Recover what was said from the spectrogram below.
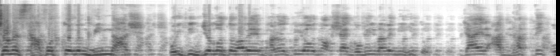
আশ্রমের স্থাপত্য এবং বিন্যাস ঐতিহ্যগতভাবে ভারতীয় নকশায় গভীরভাবে নিহিত। যা এর আধ্যাত্মিক ও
